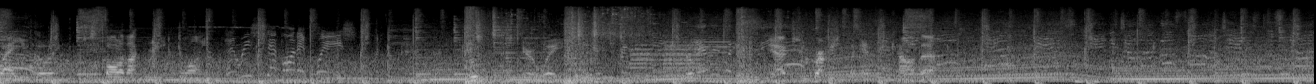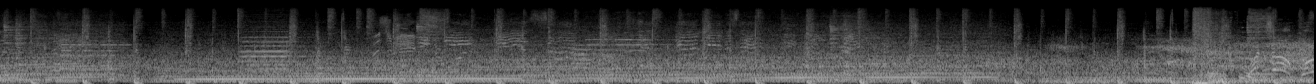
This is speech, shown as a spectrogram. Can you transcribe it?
where you're going. Just follow that green line. Can we step on it, please? Oop, you're away. I just like every car there. What's up, bro?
